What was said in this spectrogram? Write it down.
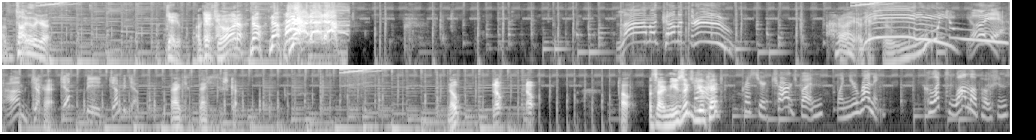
I'm talking to the girl. I'll get you. I'll get you. Oh, no, no, no, no, no, no! Llama coming through! How do I? Okay, so. Oh yeah, I'm jumping, Okay. jumpy, jumpy, jump. Thank you, thank you, Scott. Nope, nope, nope. Oh, sorry, music? You okay? Charge. Press your charge button when you're running. Collect llama potions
